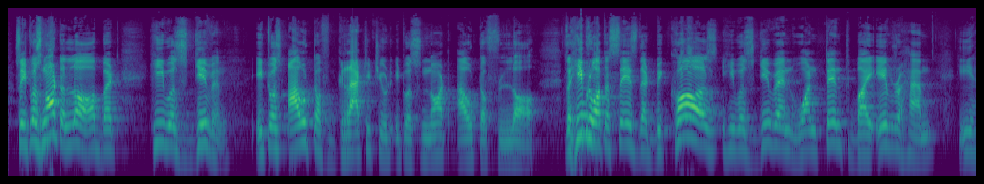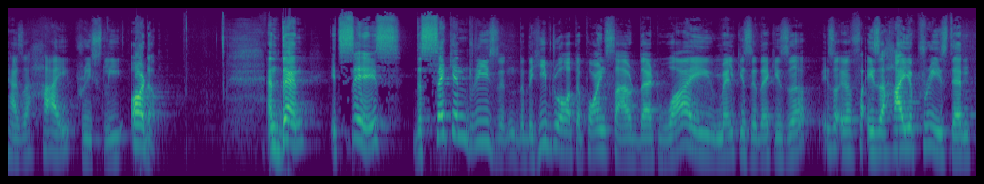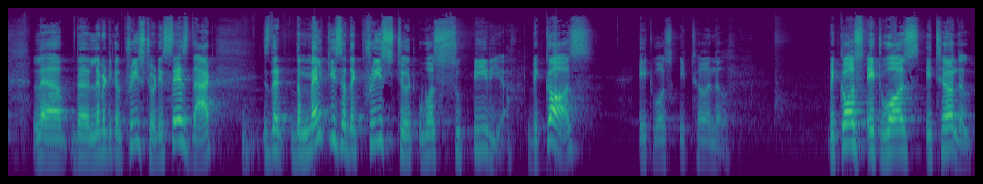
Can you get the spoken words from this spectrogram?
So it was not a law, but he was given. It was out of gratitude, it was not out of law. The Hebrew author says that because he was given one tenth by Abraham, he has a high priestly order. And then it says the second reason that the Hebrew author points out that why Melchizedek is a, is a, is a higher priest than uh, the Levitical priesthood, it says that is that the Melchizedek priesthood was superior because it was eternal. Because it was eternal.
